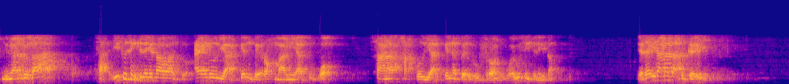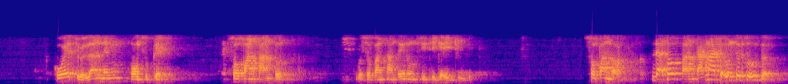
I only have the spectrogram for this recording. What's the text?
jenengan ku. Nah, itu sing jenenge tawadhu. Ainul yakin bi rahmaniyatullah. Sangat hakul yakin rufron. Wa itu sing jenenge tawadhu. Ya saya sama tak bedhei. Kowe dolan ning wong sugih. Sopan santun. Wis sopan santun mesti dikei dhuwit. Sopan toh? Tidak sopan karena ada unsur suudon.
